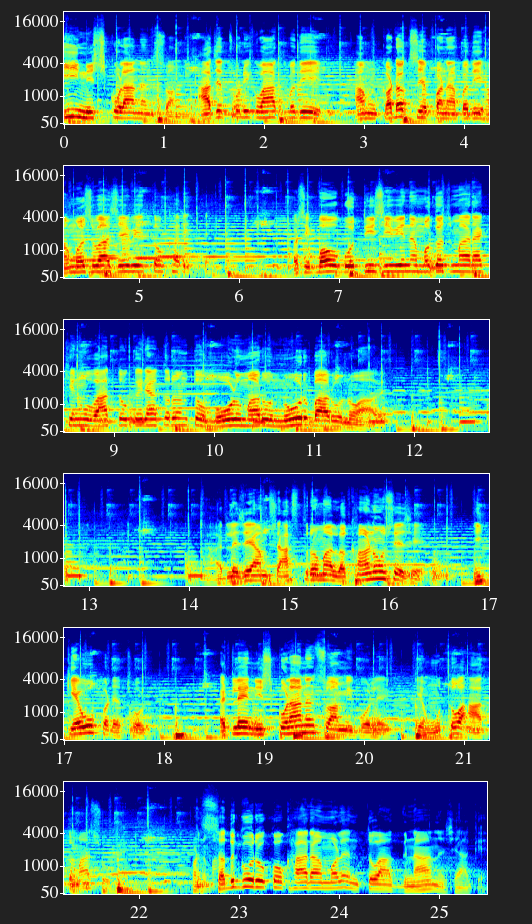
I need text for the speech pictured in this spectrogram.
ઈ નિષ્કુળાનંદ સ્વામી. આજે થોડીક વાત બધી આમ કડક છે, પણ આ બધી સમજવા જેવી તો ખરી પછી બહુ બુદ્ધિજીવીને મગજમાં રાખીને હું વાતો કર્યા કરો ને તો મૂળ મારું નૂર બારું ન આવે. એટલે જે આમ શાસ્ત્રોમાં લખાણું છે જે, એ કેવું પડે થોડું? એટલે નિષ્કુળાનંદ સ્વામી બોલે કે હું તો આત્મા છું. પણ સદગુરુ કોક હારા મળે ને તો આ જ્ઞાન જાગે.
